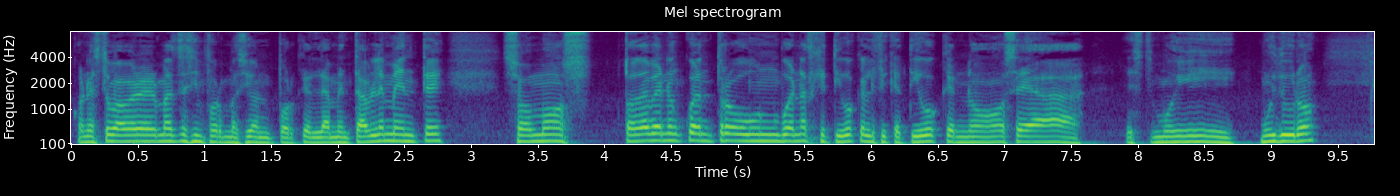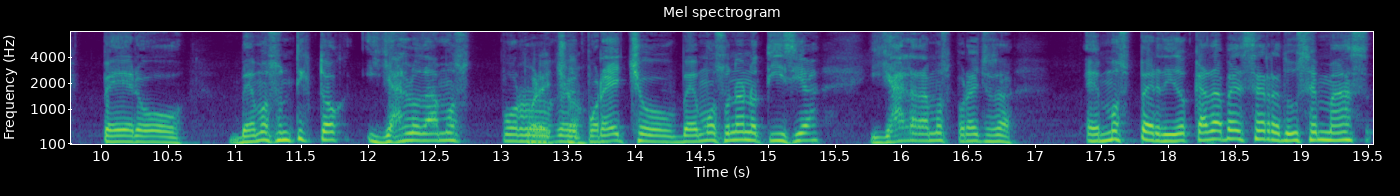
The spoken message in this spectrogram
con esto va a haber más desinformación, porque lamentablemente somos, todavía no encuentro un buen adjetivo calificativo que no sea este, muy, muy duro, pero vemos un TikTok y ya lo damos por, Por hecho. por hecho. Vemos una noticia y ya la damos por hecho. O sea, hemos perdido, cada vez se reduce más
